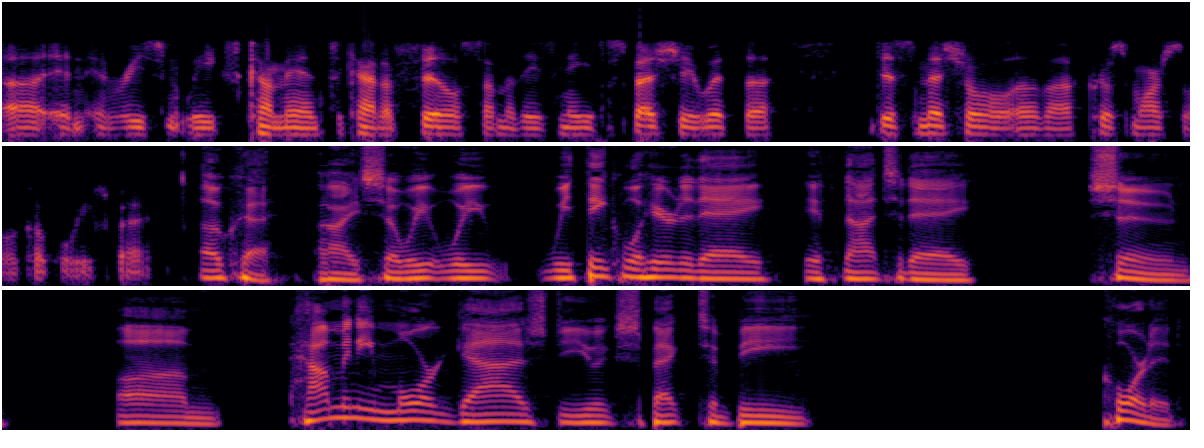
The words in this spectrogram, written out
uh, in in recent weeks come in to kind of fill some of these needs, especially with the dismissal of uh, Chris Marshall a couple weeks back. Okay, all right. So we we we think we'll hear today, if not today, soon. Um, how many more guys do you expect to be courted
